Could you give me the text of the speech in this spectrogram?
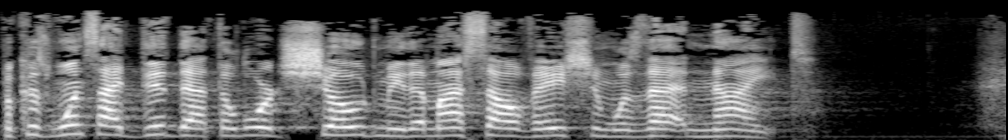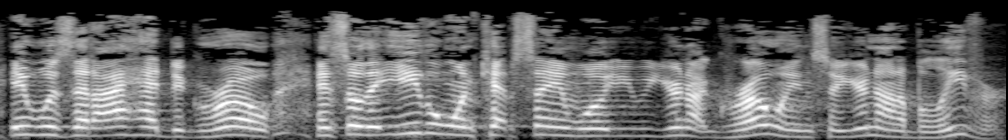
Because once I did that, the Lord showed me that my salvation was that night. It was that I had to grow. And so the evil one kept saying, Well, you're not growing, so you're not a believer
